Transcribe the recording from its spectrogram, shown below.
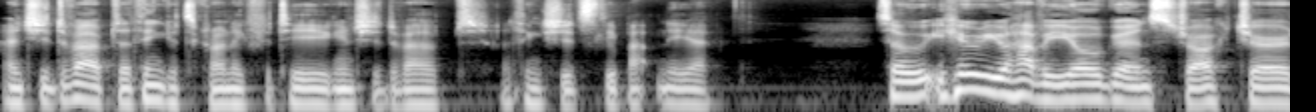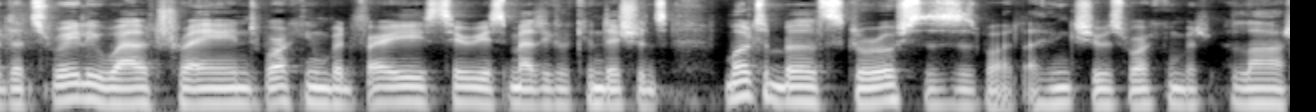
And she developed, I think it's chronic fatigue, and she developed, I think she had sleep apnea. So here you have a yoga instructor that's really well trained, working with very serious medical conditions. Multiple sclerosis is what I think she was working with a lot.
